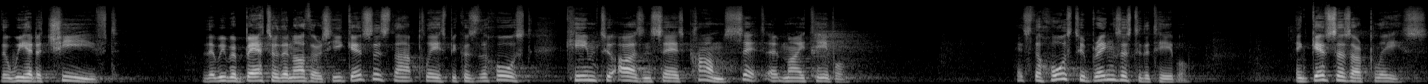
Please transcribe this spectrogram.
that we had achieved, that we were better than others. He gives us that place because the host came to us and says, Come, sit at my table. It's the host who brings us to the table and gives us our place.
